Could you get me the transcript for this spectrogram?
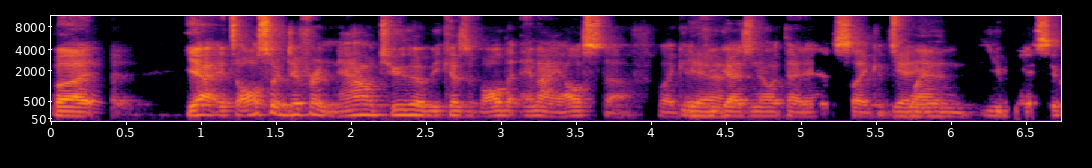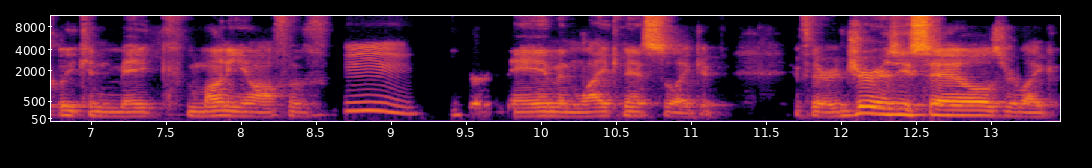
but yeah it's also different now too though because of all the NIL stuff. Like if you guys know what that is like it's Yeah, yeah. when you basically can make money off of Mm, your name and likeness. So like if if there are jersey sales or like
